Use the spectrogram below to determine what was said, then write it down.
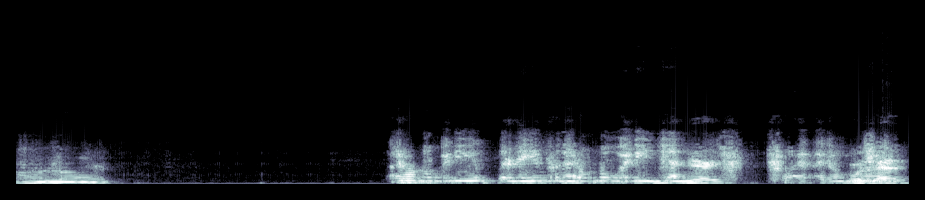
Oh no. I don't know any of their names, and I don't know any genders, so I, I don't. Was know. that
